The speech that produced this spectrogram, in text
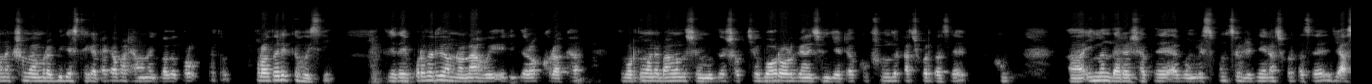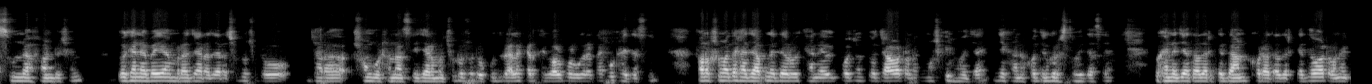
অনেক সময় আমরা বিদেশ থেকে টাকা পাঠাই অনেকভাবে প্র- প্র- প্রতারিত হয়েছি এই প্রতারিত আমরা না হই এদিকে লক্ষ্য রাখা বর্তমানে বাংলাদেশের মধ্যে সবচেয়ে বড় অর্গানাইজেশন যেটা খুব সুন্দর কাজ করতেছে, খুব ইমানদারের সাথে এবং রেসপন্সিবিলিটি নিয়ে কাজ করতেছে, যে আসুন্না ফাউন্ডেশন তো এখানে ভাই আমরা যারা যারা ছোট ছোট যারা সংগঠন আছে, যারা ছোট ছোট ক্ষুদ্র এলাকার থেকে অল্প করে টাকা উঠাইতেছি অনেক সময় দেখা যায় আপনাদের ওইখানে ওই পর্যন্ত যাওয়াটা অনেক মুশকিল হয়ে যায়, যেখানে ক্ষতিগ্রস্ত হইতেছে। ওখানে যে তাদেরকে দান করা, তাদেরকে দেওয়াটা অনেক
